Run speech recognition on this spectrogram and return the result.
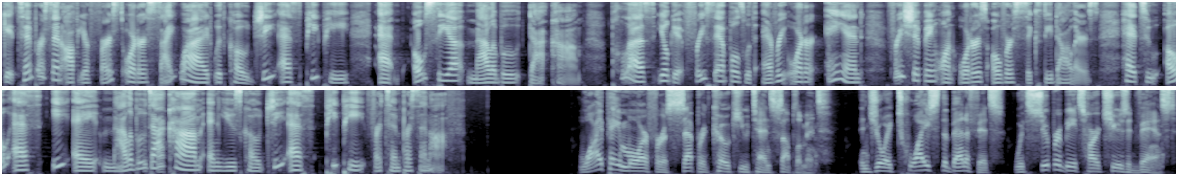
Get 10% off your first order site wide with code GSPP at OseaMalibu.com. Plus, you'll get free samples with every order and free shipping on orders over $60. Head to OSEAMalibu.com and use code GSPP for 10% off. Why pay more for a separate CoQ10 supplement? Enjoy twice the benefits with SuperBeets Heart Chews Advanced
